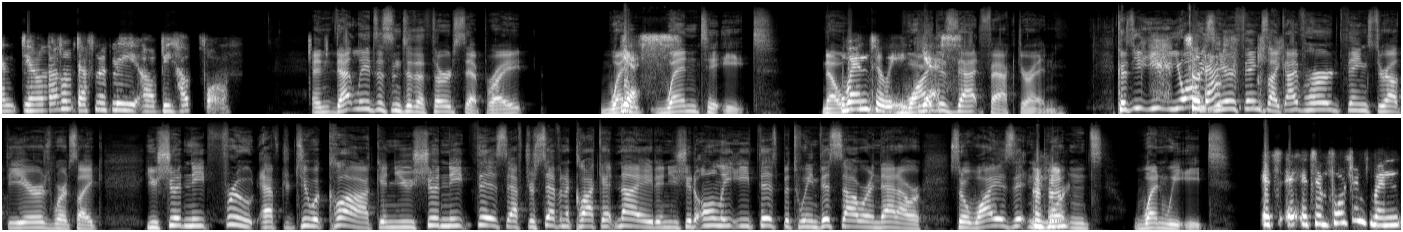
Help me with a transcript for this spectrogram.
and you know, that will definitely uh, be helpful. And that leads us into the third step, right? When Yes. when to eat. Now When to eat, Why yes. does that factor in? Because you, you, you always that's- hear things like I've heard things throughout the years where it's like you shouldn't eat fruit after two o'clock and you shouldn't eat this after seven o'clock at night and you should only eat this between this hour and that hour. So why is it Mhm. important when we eat? It's it's important when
